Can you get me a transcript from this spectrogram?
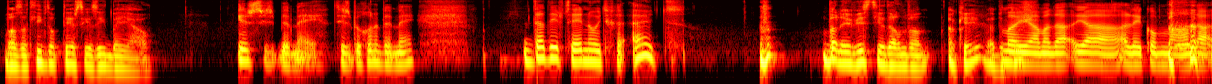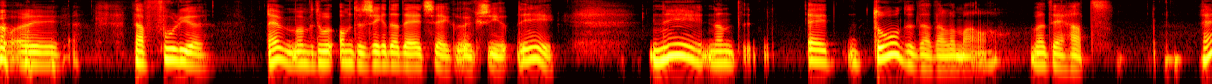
was dat liefde op het eerste gezicht bij jou? Eerst is bij mij. Het is begonnen bij mij. Dat heeft hij nooit geuit. Wanneer wist je dan van, oké, okay, we hebben Maar ja, maar dat, ja, allee, kom aan. dat, allee, dat voel je. He, maar bedoel, om te zeggen dat hij het zei, ik zie, nee. Nee, dan, hij toonde dat allemaal, wat hij had. He?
